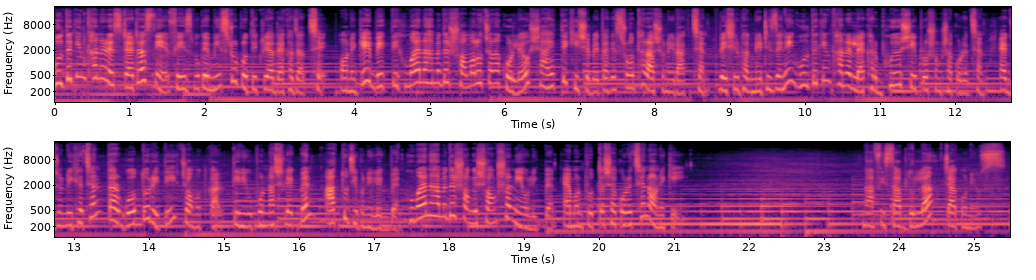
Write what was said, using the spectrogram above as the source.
গুলতেকিন খানের স্ট্যাটাস নিয়ে ফেসবুকে মিশ্র প্রতিক্রিয়া দেখা যাচ্ছে। অনেকে ব্যক্তি হুমায়ুন আহমেদের সমালোচনা করলেও সাহিত্যিক হিসেবে তাকে শ্রদ্ধার আসনে রাখছেন। বেশিরভাগ নেটিজেনই গুলতেকিন খানের লেখার ভূয়সী প্রশংসা করেছেন। একজন লিখেছেন, তার গদ্য রীতি চমৎকার। তিনি উপন্যাস লিখবেন, আত্মজীবনী লিখবেন, হুমায়ুন আহমেদের সঙ্গে সংসার নিয়েও লিখবেন। এমন প্রত্যাশা করেছেন অনেকেই। নাফিস আবদুল্লাহ চাকো নিউজ।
